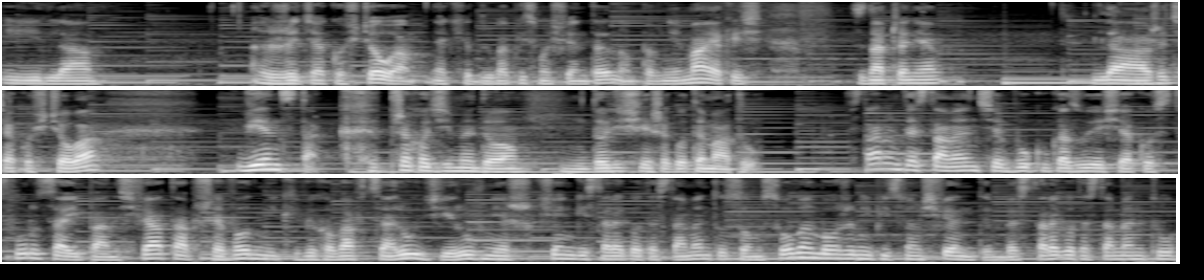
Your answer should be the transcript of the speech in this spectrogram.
i dla życia Kościoła, jak się Pismo Święte, no pewnie ma jakieś znaczenie dla życia Kościoła. Więc tak, przechodzimy do, do dzisiejszego tematu. W Starym Testamencie Bóg ukazuje się jako Stwórca i Pan Świata, przewodnik i wychowawca ludzi. Również księgi Starego Testamentu są Słowem Bożym i Pismem Świętym. Bez Starego Testamentu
